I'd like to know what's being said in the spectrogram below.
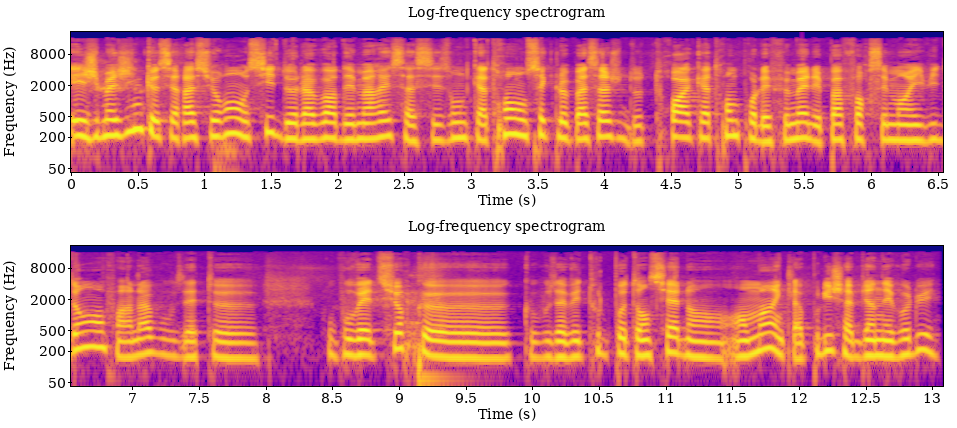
Et j'imagine que c'est rassurant aussi de l'avoir démarré sa saison de 4 ans. On sait que le passage de 3 à 4 ans pour les femelles n'est pas forcément évident. Enfin là, vous êtes vous pouvez être sûr que, que vous avez tout le potentiel en, en, main et que la pouliche a bien évolué.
